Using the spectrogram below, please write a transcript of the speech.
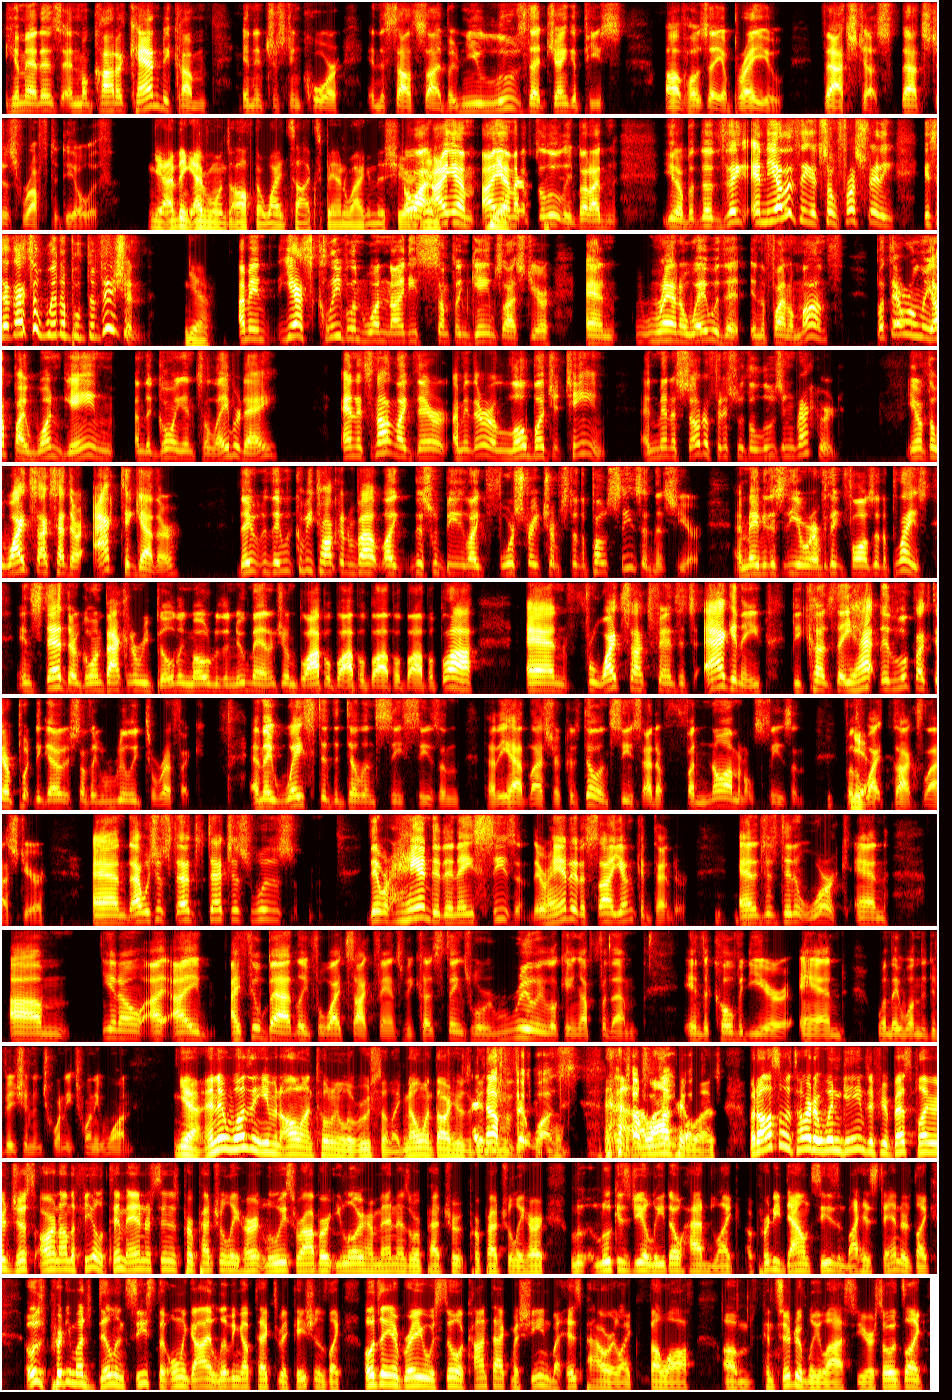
Jimenez and Moncada can become an interesting core in the South Side. But when you lose that Jenga piece of Jose Abreu, that's just that's just rough to deal with. Yeah, I think everyone's off the White Sox bandwagon this year. Oh, I, I am, I yeah. am absolutely. But I'm, you know, but the thing, and the other thing that's so frustrating is that that's a winnable division. Yeah. I mean, yes, Cleveland won 90 something games last year and ran away with it in the final month, but they were only up by one game and the going into Labor Day. And it's not like they're, I mean, they're a low budget team. And Minnesota finished with a losing record. You know, if the White Sox had their act together, they they could be talking about like this would be like four straight trips to the postseason this year, and maybe this is the year where everything falls into place. Instead, they're going back into rebuilding mode with a new manager and blah blah blah blah blah blah blah blah blah. And for White Sox fans, it's agony because they had they look like they're putting together something really terrific, and they wasted the Dylan Cease season that he had last year because Dylan Cease had a phenomenal season for the yeah. White Sox last year, and that was just that that just was they were handed an ace season. They were handed a Cy Young contender, and it just didn't work. And um, you know, I, I I feel badly for White Sox fans because things were really looking up for them in the COVID year and when they won the division in 2021. Yeah, and it wasn't even all on Tony La Russa. Like no one thought he was a good. Enough of it was. a lot of it was. was. But also, it's hard to win games if your best players just aren't on the field. Tim Anderson is perpetually hurt. Luis Robert, Eloy Jimenez were petru- perpetually hurt. Lu- Lucas Giolito had like a pretty down season by his standards. Like it was pretty much Dylan Cease, the only guy living up to expectations. Like Jose Abreu was still a contact machine, but his power like fell off um considerably last year. So it's like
